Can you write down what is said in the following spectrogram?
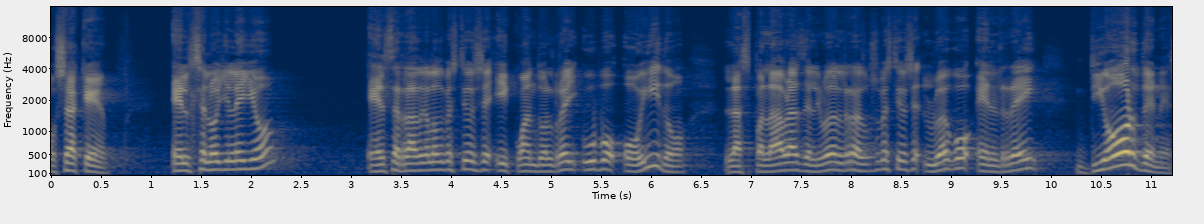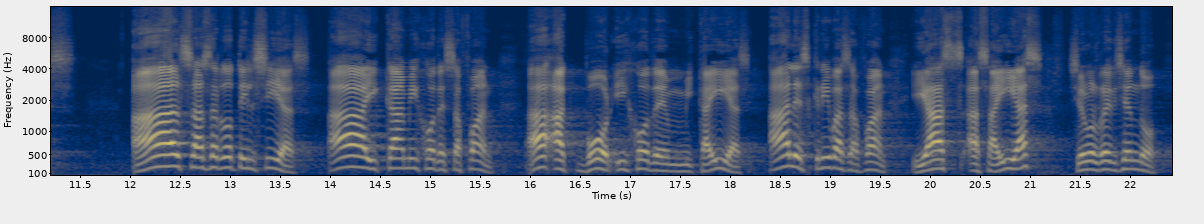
O sea que él se lo leyó, él se rasga los vestidos y cuando el rey hubo oído las palabras del libro del rey, rasgó sus vestidos, luego el rey dio órdenes al sacerdote Hilcías, a Icam, hijo de Safán, a Akbor, hijo de Micaías, al escriba Safán y a Asaías, siervo del rey, diciendo,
